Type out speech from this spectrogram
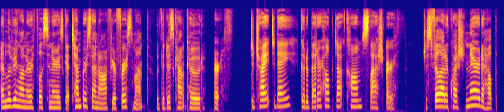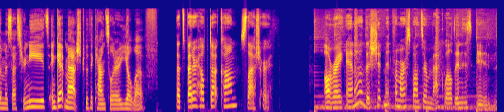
And Living on Earth listeners get 10% off your first month with the discount code EARTH. To try it today, go to betterhelp.com/earth. Just fill out a questionnaire to help them assess your needs and get matched with a counselor you'll love. That's betterhelp.com/earth. All right, Anna, the shipment from our sponsor Mack Weldon is in.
